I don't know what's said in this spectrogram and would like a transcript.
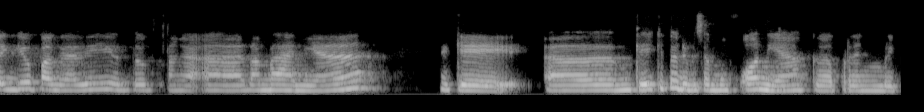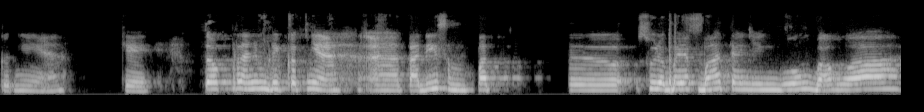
thank you Pak Gali untuk tambahannya. Oke, okay, um, kayak kita udah bisa move on ya ke pertanyaan berikutnya ya. Oke, untuk pertanyaan berikutnya, uh, tadi sempat uh, sudah banyak banget yang nyinggung bahwa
